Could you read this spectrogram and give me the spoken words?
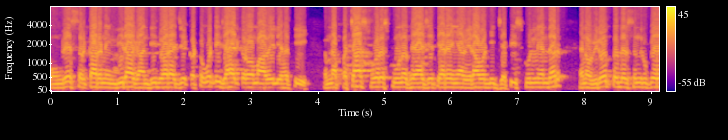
કોંગ્રેસ સરકાર અને ઇન્દિરા ગાંધી દ્વારા જે કટોકટી જાહેર કરવામાં આવેલી હતી, એમના પચાસ વર્ષ પૂર્ણ થયા છે ત્યારે અહીંયા વેરાવળની જેપી સ્કૂલની અંદર એનો વિરોધ પ્રદર્શન રૂપે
